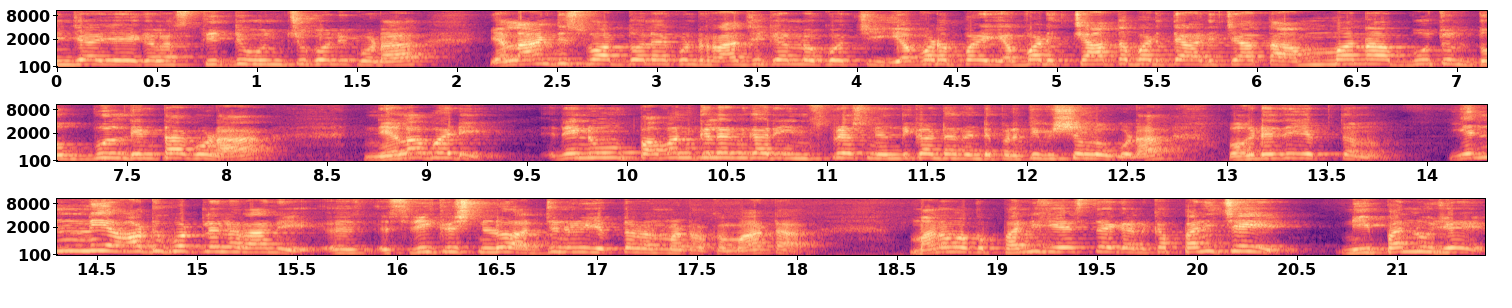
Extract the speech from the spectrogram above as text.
ఎంజాయ్ చేయగల స్థితి ఉంచుకొని కూడా ఎలాంటి స్వార్థం లేకుండా రాజకీయాల్లోకి వచ్చి ఎవడ ఎవడి చేత పడితే ఆడి చేత అమ్మ నా బూతులు దొబ్బులు తింటా కూడా నిలబడి నేను పవన్ కళ్యాణ్ గారి ఇన్స్పిరేషన్ ఎందుకంటానంటే ప్రతి విషయంలో కూడా ఒకటైతే చెప్తాను. ఎన్ని ఆటుపోట్లైనా రాని శ్రీకృష్ణుడు అర్జునుడు చెప్తాడు అనమాట ఒక మాట. మనం ఒక పని చేస్తే కనుక పని చేయి నీ పని నువ్వు చేయి.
